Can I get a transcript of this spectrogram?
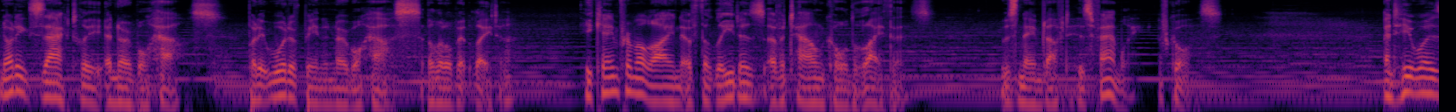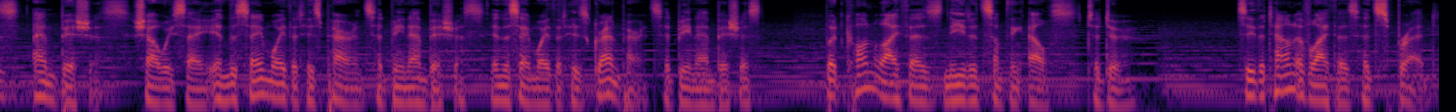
not exactly a noble house, but it would have been a noble house a little bit later. He came from a line of the leaders of a town called Lithez. It was named after his family, of course. And he was ambitious, shall we say, in the same way that his parents had been ambitious, in the same way that his grandparents had been ambitious, but Con Lithez needed something else to do. See, the town of Lithez had spread.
